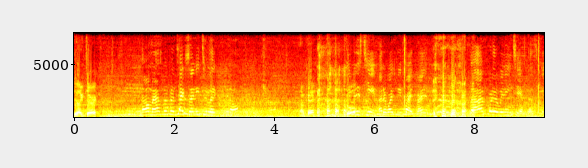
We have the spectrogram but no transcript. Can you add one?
You like Dirk? No, my husband from Texas. I need to like, you know, Okay. Cool. his team. Otherwise, we fight, right? but I'm for the winning team. That's me.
